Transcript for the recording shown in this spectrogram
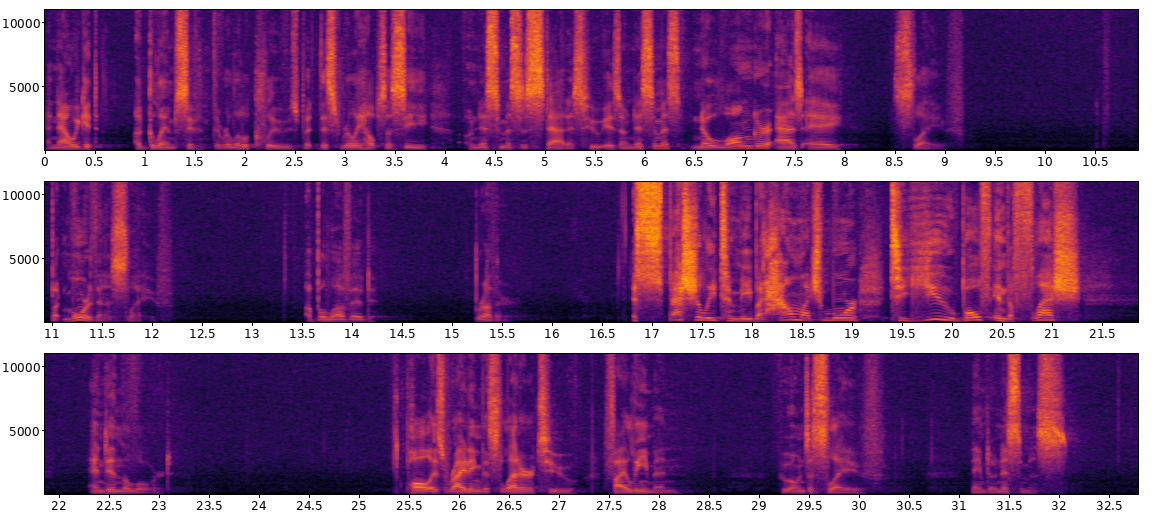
And now we get a glimpse. There were little clues, but this really helps us see Onesimus' status. Who is Onesimus? No longer as a slave, but more than a slave, a beloved brother. Especially to me, but how much more to you, both in the flesh and in the Lord. Paul is writing this letter to Philemon, who owns a slave named Onesimus,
